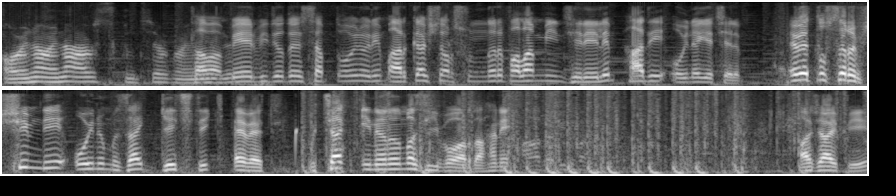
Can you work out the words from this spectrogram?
Oyna oyna abi sıkıntı yok oyna. Tamam bir el videoda hesapta oyun oynayayım. Arkadaşlar şunları falan bir inceleyelim. Hadi oyuna geçelim. Evet dostlarım şimdi oyunumuza geçtik. Evet bıçak inanılmaz iyi bu arada. Hani Acayip iyi.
